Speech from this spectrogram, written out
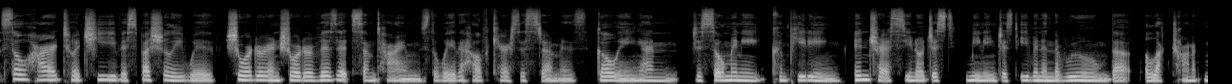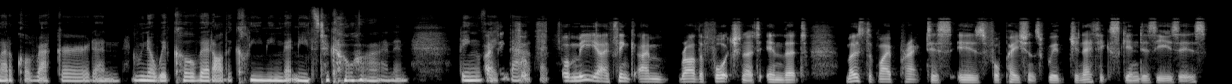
so hard to achieve, especially with shorter and shorter visits sometimes, the way the healthcare system is going and just so many competing interests, you know, just meaning just even in the room, the electronic medical record and, you know, with COVID, all the cleaning that needs to go on and things I like that. For, for, me, I think I'm rather fortunate in that most of my practice is for patients with genetic skin diseases.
